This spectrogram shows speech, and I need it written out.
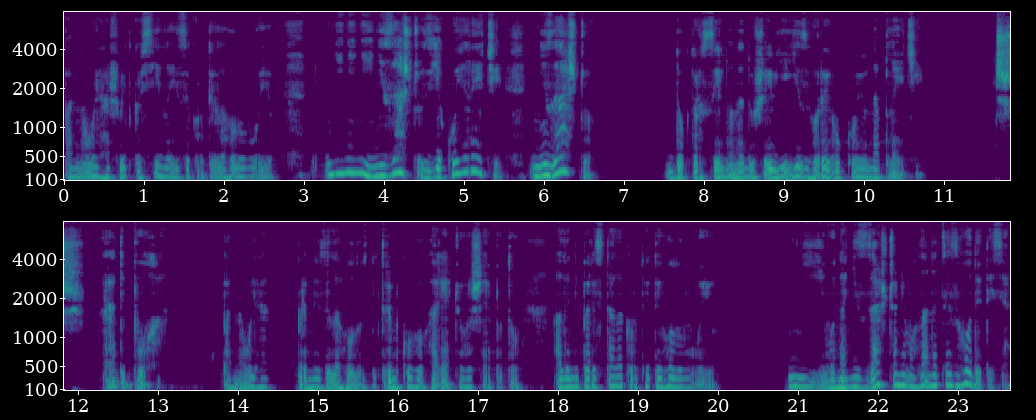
Панна Ольга швидко сіла і закрутила головою. Ні, ні, ні, ні за що, з якої речі, ні за що. Доктор сильно надушив її згори рукою на плечі. Чш, ради Бога. Панна Ольга принизила голос до тримкого гарячого шепоту, але не перестала крутити головою. Ні, вона ні за що не могла на це згодитися.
